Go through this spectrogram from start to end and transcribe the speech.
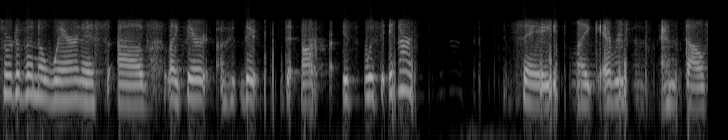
sort of an awareness of like there there, there are it's within our say like everyone for himself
